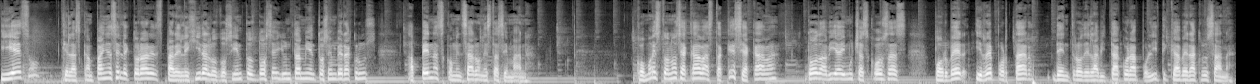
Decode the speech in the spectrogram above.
Y eso que las campañas electorales para elegir a los 212 ayuntamientos en Veracruz apenas comenzaron esta semana. Como esto no se acaba hasta que se acaba, todavía hay muchas cosas por ver y reportar dentro de la bitácora política veracruzana.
